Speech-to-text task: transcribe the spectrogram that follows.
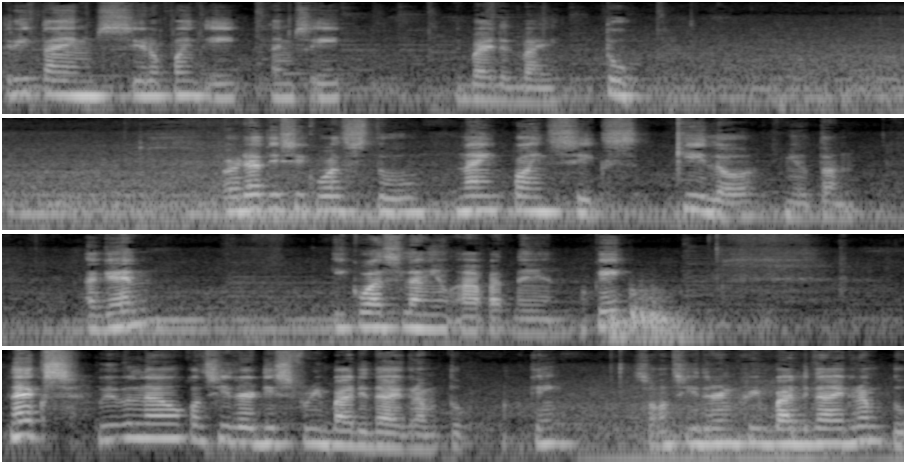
3 times 0.8 times 8 divided by 2 or that is equals to 9.6 kilo Newton. Again, equals lang yung apat na yan. Okay? Next, we will now consider this free body diagram 2. Okay? So, considering free body diagram 2,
